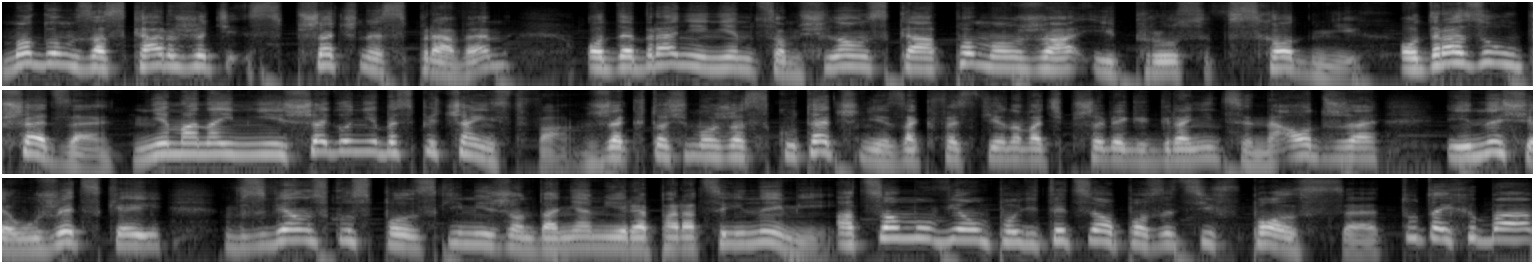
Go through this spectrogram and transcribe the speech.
mogą zaskarżyć sprzeczne z prawem odebranie Niemcom Śląska, Pomorza i Prus Wschodnich. Od razu uprzedzę, nie ma najmniejszego niebezpieczeństwa, że ktoś może skutecznie zakwestionować przebieg granicy na Odrze i Nysie Łużyckiej w związku z polskimi żądaniami reparacyjnymi. A co mówią politycy opozycji w Polsce? Tutaj chyba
